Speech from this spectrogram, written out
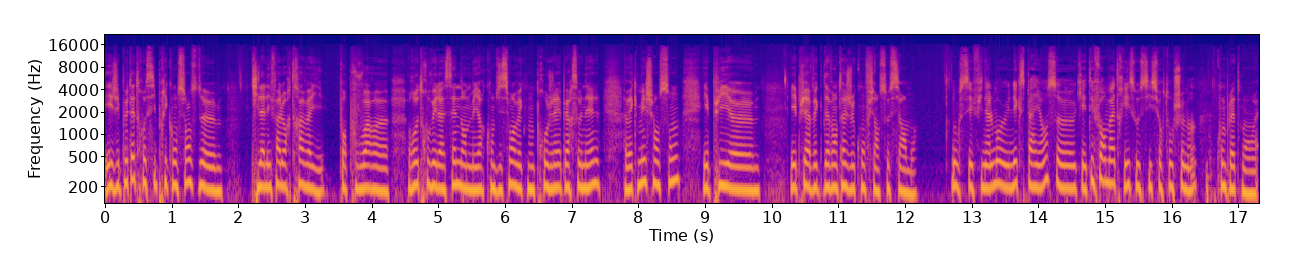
Et j'ai peut-être aussi pris conscience de qu'il allait falloir travailler pour pouvoir euh, retrouver la scène dans de meilleures conditions avec mon projet personnel, avec mes chansons et puis, euh, et puis avec davantage de confiance aussi en moi. Donc c'est finalement une expérience euh, qui a été formatrice aussi sur ton chemin. Complètement, ouais.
